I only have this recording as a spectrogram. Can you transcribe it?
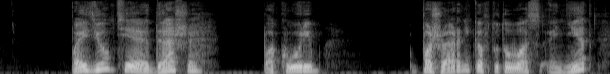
— Пойдемте, Даша, покурим. Пожарников тут у вас нет? —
